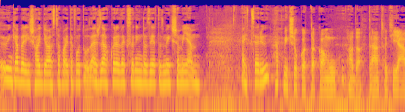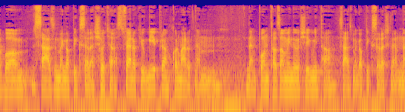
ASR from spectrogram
ő inkább el is hagyja azt a fajta fotózást, de akkor ezek szerint azért ez mégsem ilyen egyszerű. Hát még sok ott a kamu adat, tehát hogy hiába 100 megapixeles, hogyha azt felrakjuk gépre, akkor már ott nem nem pont az a minőség, mintha 100 megapixeles lenne.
